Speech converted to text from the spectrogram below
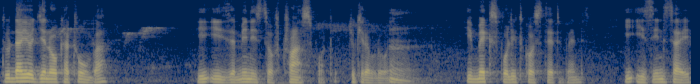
tulinayo general katumba he is a minister of transport. Jukira bulungi. He makes political statements. He is inside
